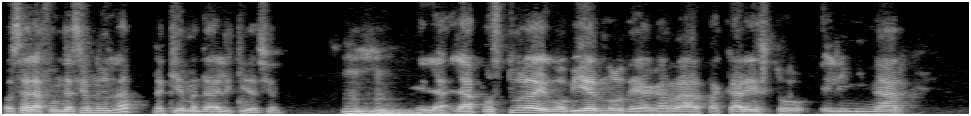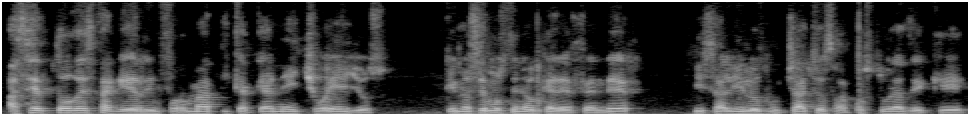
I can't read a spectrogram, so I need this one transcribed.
O sea, la Fundación NULAB la quieren mandar a liquidación. Uh -huh. la, la, postura de gobierno de agarrar, atacar esto, eliminar, hacer toda esta guerra informática que han hecho ellos, que nos hemos tenido que defender y salir los muchachos a posturas de que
